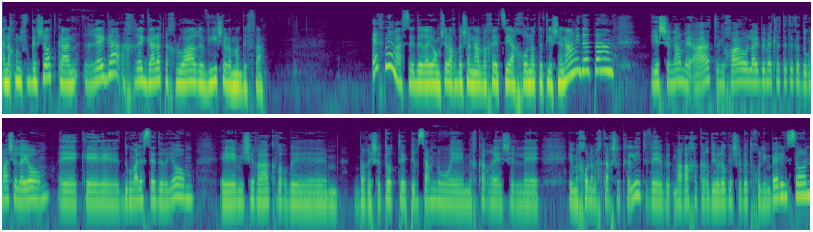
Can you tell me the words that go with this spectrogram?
אנחנו נפגשות כאן רגע אחרי גל התחלואה הרביעי של המגפה. איך נראה סדר היום שלך בשנה וחצי האחרונות? את ישנה מדי פעם? ישנה מעט, אני יכולה אולי באמת לתת את הדוגמה של היום, אה, כדוגמה לסדר יום. אה, מי שראה כבר ב, ברשתות, אה, פרסמנו אה, מחקר אה, של מכון המחקר של כללית ומערך הקרדיולוגיה של בית חולים בלינסון,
